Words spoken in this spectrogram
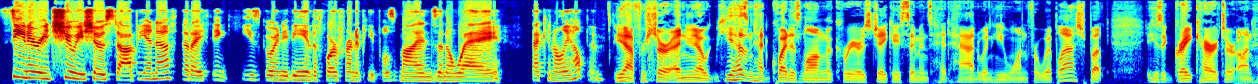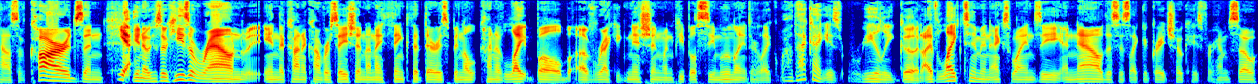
scenery, chewy, showstoppy enough that I think he's going to be in the forefront of people's minds in a way that can only help him. Yeah, for sure. And, you know, he hasn't had quite as long a career as J.K. Simmons had had when he won for Whiplash, but he's a great character on House of Cards. And, Yeah. you know, so he's around in the kind of conversation. And I think that there has been a kind of light bulb of recognition when people see Moonlight. They're like, wow, that guy is really good. I've liked him in X, Y, and Z. And now this is like a great showcase for him. So,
